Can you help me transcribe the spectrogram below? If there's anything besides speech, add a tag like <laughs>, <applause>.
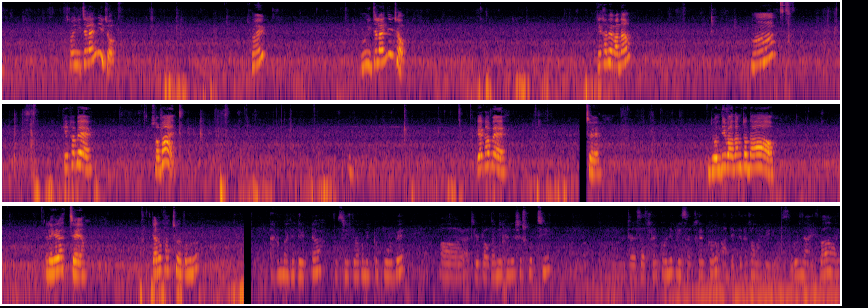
সবাই নিচে লাইন নিয়েছ? সবাই নিচে লাইন দিয়েছ? কে খাবে বাদাম? হুম? কে খাবে? সবাই? কে খাবে? জলদি বাদামটা দাও। রেগে যাচ্ছে। কেন খাচ্ছ এতগুলো? বাজে দেড়টা, তো স্মৃতি এখন একটু পড়বে। আর আজকের ব্লগ আমি এখানে শেষ করছি। যারা সাবস্ক্রাইব করনি প্লিজ সাবস্ক্রাইব করো। আর দেখতে থাকো আমার ভিডিওস গুড নাইট বাই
